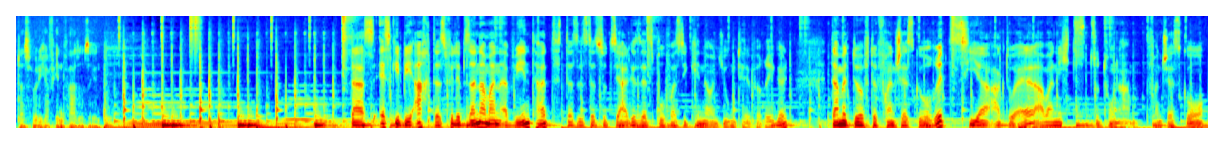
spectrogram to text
Das würde ich auf jeden Fall so sehen. Das SGB VIII, das Philipp Sandermann erwähnt hat, das ist das Sozialgesetzbuch, was die Kinder- und Jugendhilfe regelt. Damit dürfte Francesco Ritz hier aktuell aber nichts zu tun haben. Francesco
